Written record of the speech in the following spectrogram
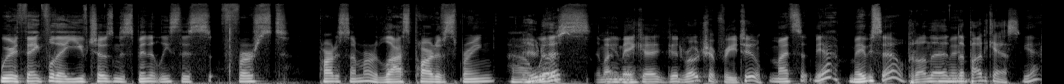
we are thankful that you've chosen to spend at least this first part of summer or last part of spring uh, Who with knows? us. It might And, uh, make a good road trip for you too. might s- yeah maybe so. Put on the, Maybe- the podcast. Yeah.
